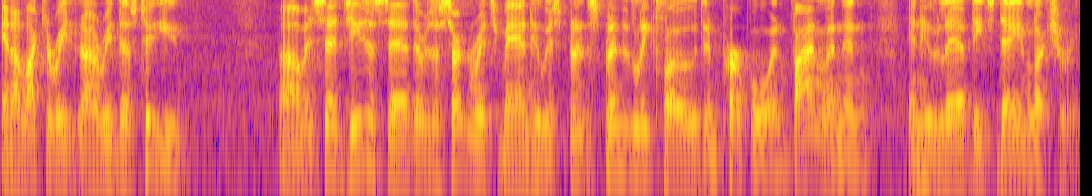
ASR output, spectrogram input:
And I'd like to read, uh, read this to you. Um, it said, Jesus said, There was a certain rich man who was splendidly clothed in purple and fine linen, and who lived each day in luxury.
